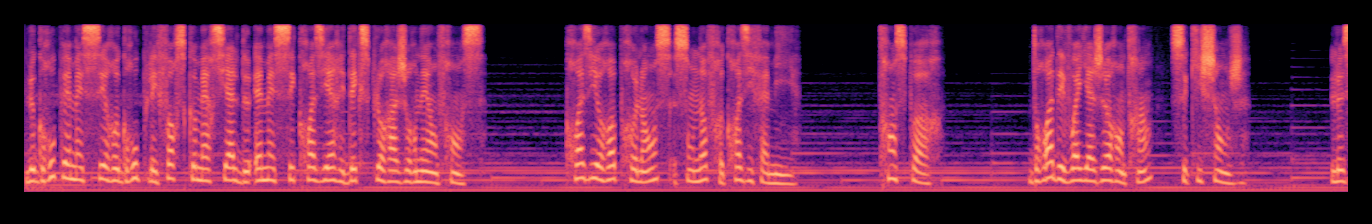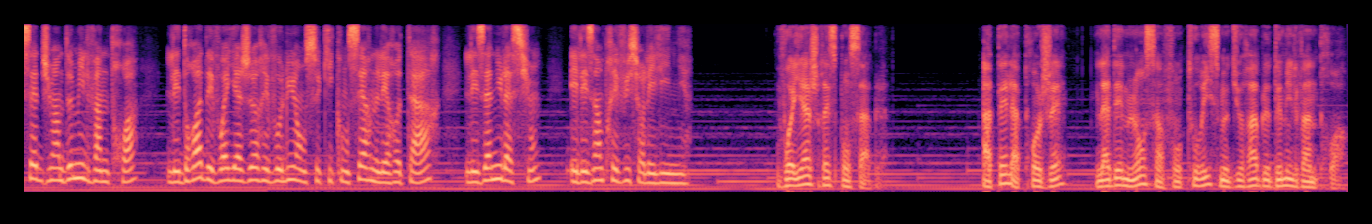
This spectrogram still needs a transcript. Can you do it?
Le groupe MSC regroupe les forces commerciales de MSC Croisière et d'Explora Journée en France. Croisi Europe relance son offre Croisi-Famille. Transport. Droits des voyageurs en train, ce qui change. Le 7 juin 2023, les droits des voyageurs évoluent en ce qui concerne les retards, les annulations et les imprévus sur les lignes. Voyage responsable. Appel à projet, l'ADEME lance un fonds tourisme durable 2023.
